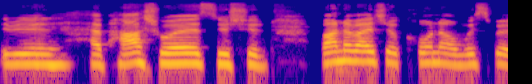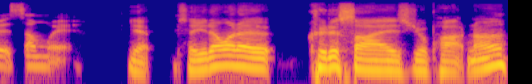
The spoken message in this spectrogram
if you have harsh words, you should run away to a corner and whisper it somewhere. Yeah. So you don't want to criticize your partner.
